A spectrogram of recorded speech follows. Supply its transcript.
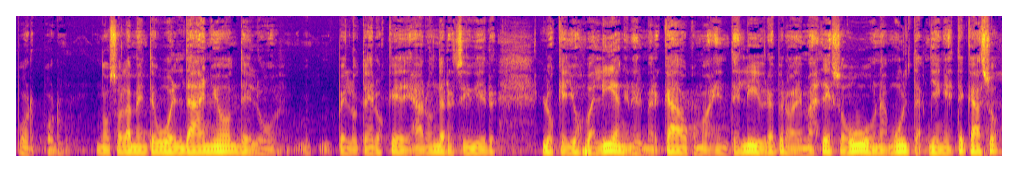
por, por, no solamente hubo el daño de los peloteros que dejaron de recibir lo que ellos valían en el mercado como agentes libres, pero además de eso hubo una multa. Y en este caso,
